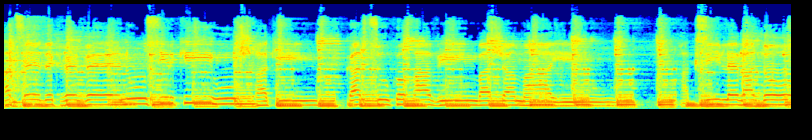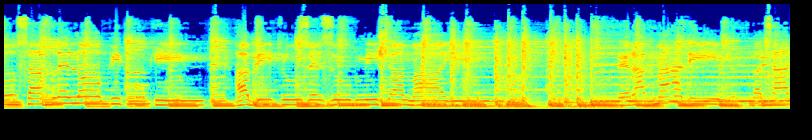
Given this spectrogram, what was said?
הצדק וונוס הרקיעו שחקים, קרצו כוכבים בשמיים. הכסיל לבדו סך ללא פיקפוקים, הביטו זה זוג משמיים. ורק מאדים בצד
